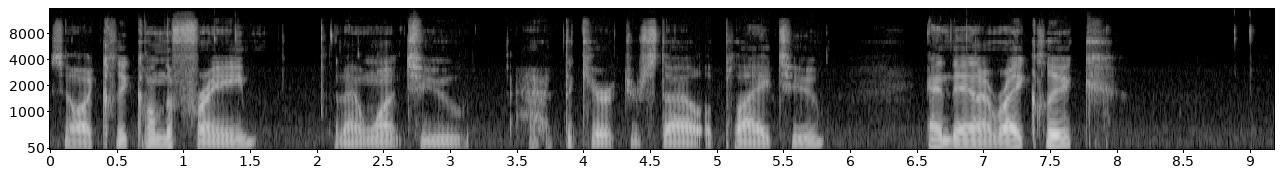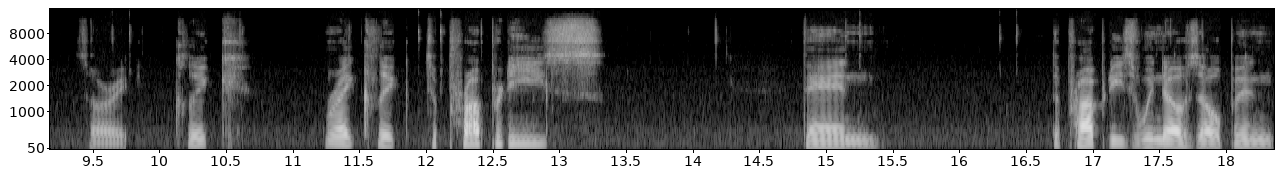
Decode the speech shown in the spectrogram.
So I click on the frame that I want to have the character style apply to, and then I right click, sorry, click, right click to properties, then the properties window is open,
